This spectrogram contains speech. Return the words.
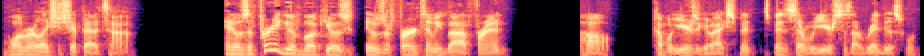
one relationship at a time. And it was a pretty good book. It was, it was referred to me by a friend uh, a couple years ago. Actually, it's been, it's been several years since I read this one.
